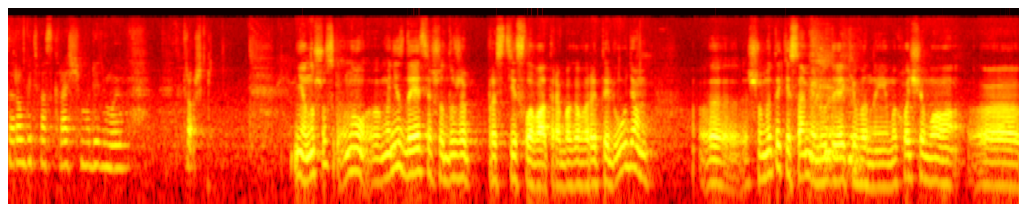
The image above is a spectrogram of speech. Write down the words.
Це робить вас кращими людьми. Трошки. Ні, ну що ну мені здається, що дуже прості слова треба говорити людям, е, що ми такі самі люди, як і вони. Ми хочемо, е,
